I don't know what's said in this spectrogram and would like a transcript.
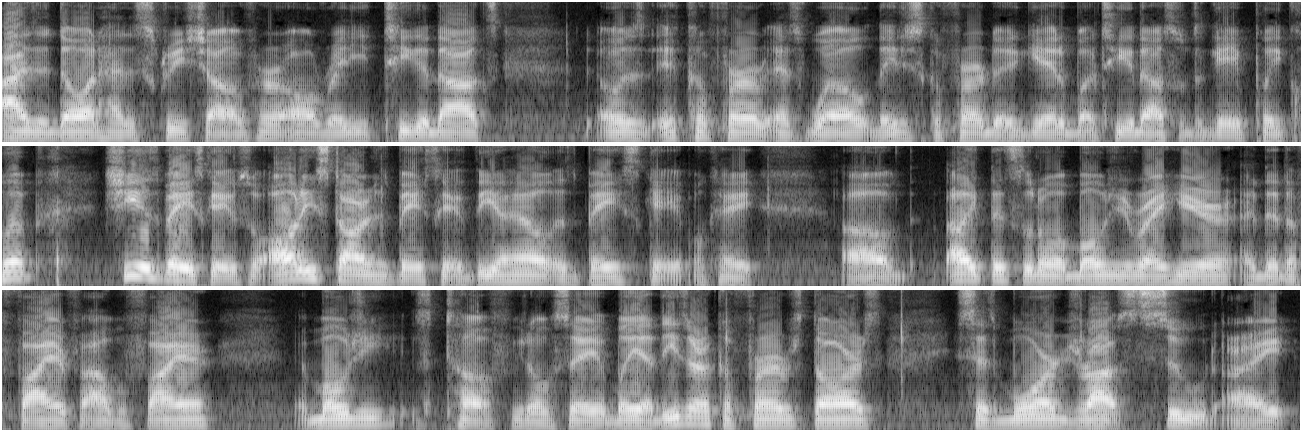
Isla Dawn had a screenshot of her already. Tegan Nox it was it confirmed as well. They just confirmed it again, but T Dots with the gameplay clip. She is base game, so all these stars is base game. DL is base game. Okay, um, I like this little emoji right here, and then the fire for Alpha Fire emoji. It's tough, you know what I'm saying? But yeah, these are confirmed stars. It says more drops soon. All right,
